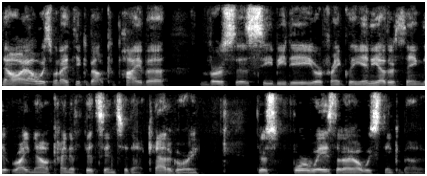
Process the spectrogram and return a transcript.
Now, I always, when I think about Copaiba versus CBD or frankly any other thing that right now kind of fits into that category, there's four ways that I always think about it.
